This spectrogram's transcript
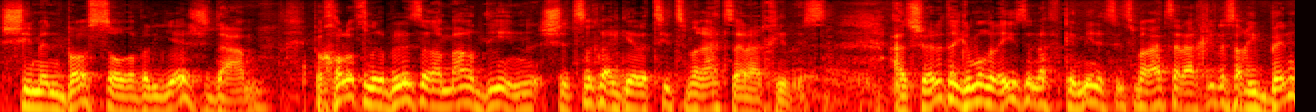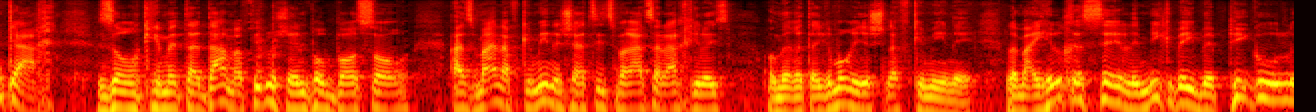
שמן בוסור אבל יש דם, בכל אופן רב לזר אמר דין שצריך להגיע לציץ מרצה לאכילס. אז שואלת הגמור לאיזה נפקא מין לציץ מרצה לאכילס, הרי בין כך זורקים את הדם אפילו שאין פה בוסור, אז מה נפקא מין שהציץ מרצה לאכילס? אומרת הגמור יש נפקא מין, למה הלכסה למקבי בפיגול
